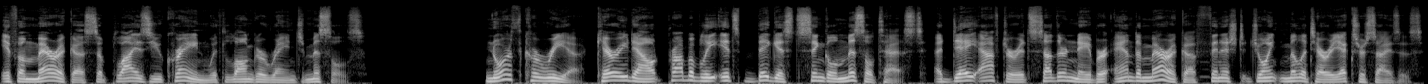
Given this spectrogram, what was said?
if America supplies Ukraine with longer range missiles. North Korea carried out probably its biggest single missile test a day after its southern neighbor and America finished joint military exercises.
